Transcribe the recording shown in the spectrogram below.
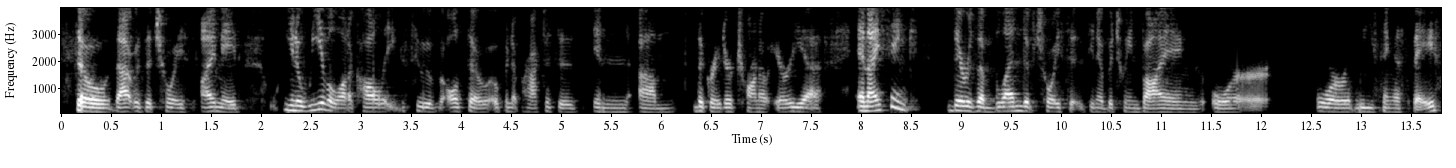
So that was a choice I made. You know, we have a lot of colleagues who have also opened up practices in um, the greater Toronto area. And I think there's a blend of choices, you know, between buying or or leasing a space.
